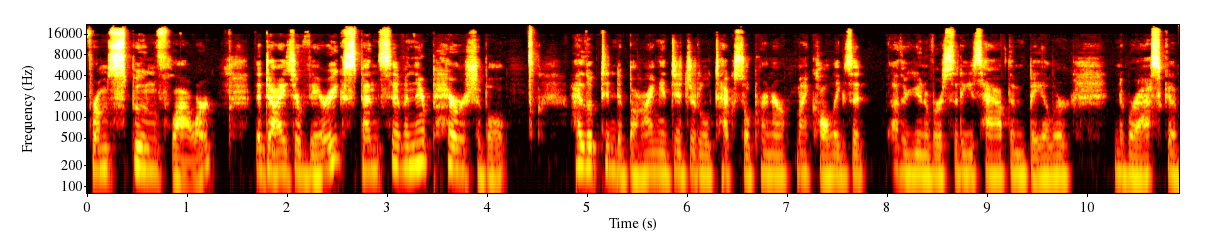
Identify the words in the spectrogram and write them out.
from Spoonflower. The dyes are very expensive and they're perishable. I looked into buying a digital textile printer. My colleagues at other universities have them Baylor, Nebraska,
